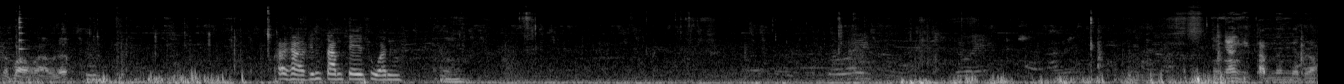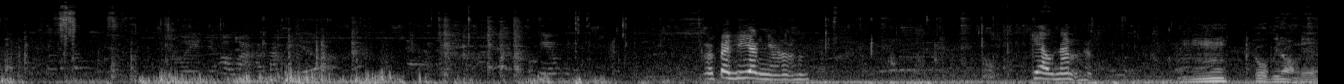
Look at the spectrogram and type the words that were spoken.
จะบอกว่าเอาแล้วข้าวขาวกินตามเจสวนอืมยังย่างอีกตับหนึงเดี๋ยวเรา เอา ไปเที่ยงเนี่ยแก้วน้ำค่ะอืมโชคพี่น้องเลย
